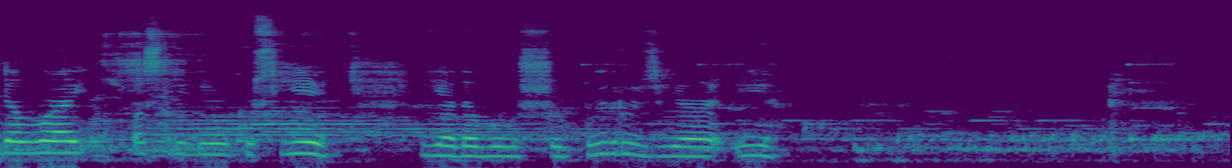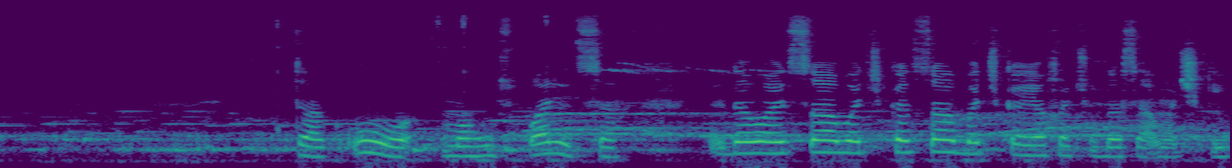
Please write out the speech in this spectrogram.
Давай последний укус есть. Я добыл шипы, друзья, и... Так, о, могу спариться. Давай, самочка, самочка, я хочу до самочки.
